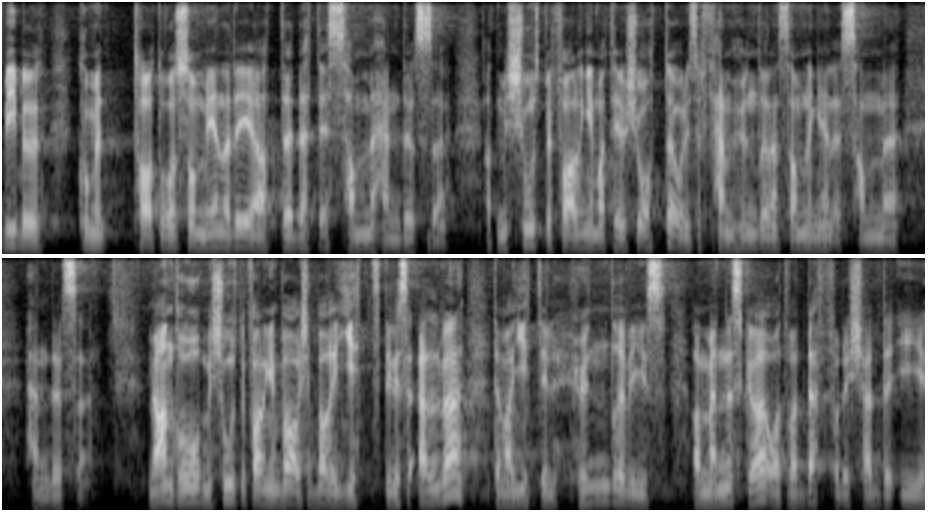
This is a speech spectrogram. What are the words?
bibelkommentatorer som mener det at dette er samme hendelse. At misjonsbefalingen i Matteus 28 og disse 500 i den samlingen er samme hendelse. Med andre ord, Misjonsbefalingen var ikke bare gitt til disse elleve, den var gitt til hundrevis av mennesker, og at det var derfor det skjedde i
